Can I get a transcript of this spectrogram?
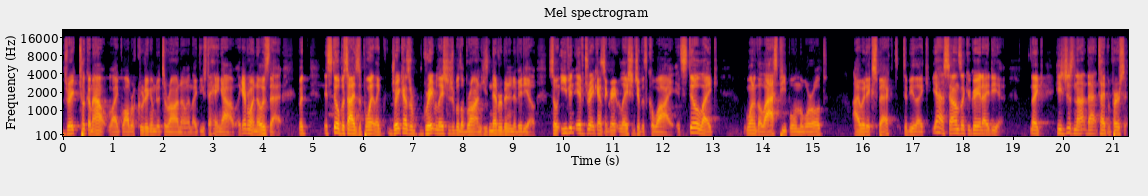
Drake took him out like while recruiting him to Toronto, and like used to hang out. Like everyone knows that, but it's still besides the point. Like Drake has a great relationship with LeBron. He's never been in a video. So even if Drake has a great relationship with Kawhi, it's still like one of the last people in the world I would expect to be like, yeah, sounds like a great idea. Like he's just not that type of person.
